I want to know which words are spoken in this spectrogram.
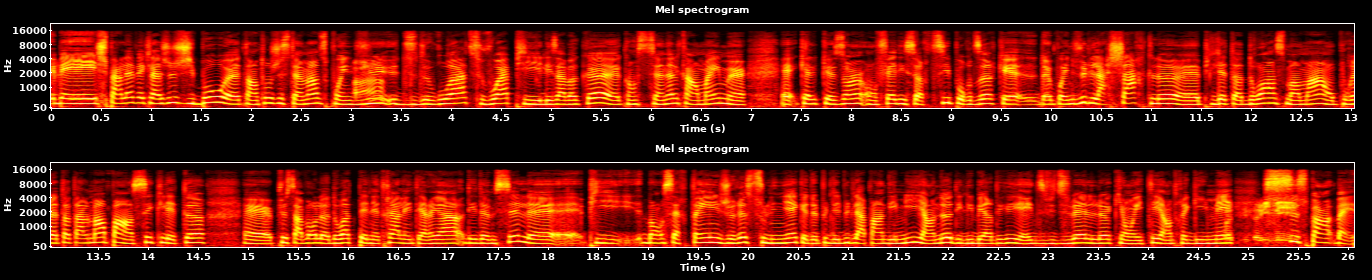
eh ben, je parlais avec la juge Gibault euh, tantôt justement du point de ah. vue du droit, tu vois, puis les avocats euh, constitutionnels quand même, euh, quelques-uns ont fait des sorties pour dire que d'un point de vue de la charte là, puis de l'état de droit en ce moment, on pourrait totalement penser que l'État puisse avoir le droit de pénétrer à l'intérieur des domiciles. puis bon bon, certains juristes soulignaient que depuis le début de la pandémie, il y en a des libertés individuelles là, qui ont été, entre guillemets, suspendues. Ben,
